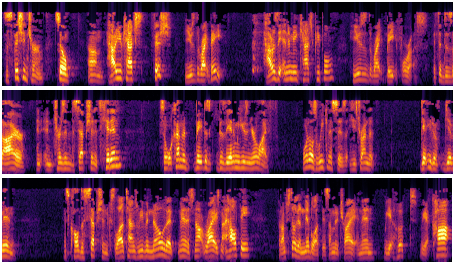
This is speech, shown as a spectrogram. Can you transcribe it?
It's this fishing term. So, um, how do you catch fish? use the right bait. How does the enemy catch people? He uses the right bait for us. It's a desire and, and turns into deception. It's hidden. So, what kind of bait does, does the enemy use in your life? What are those weaknesses that he's trying to get you to give in? It's called deception because a lot of times we even know that, man, it's not right, it's not healthy but I'm still going to nibble at this. I'm going to try it. And then we get hooked, we get caught,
